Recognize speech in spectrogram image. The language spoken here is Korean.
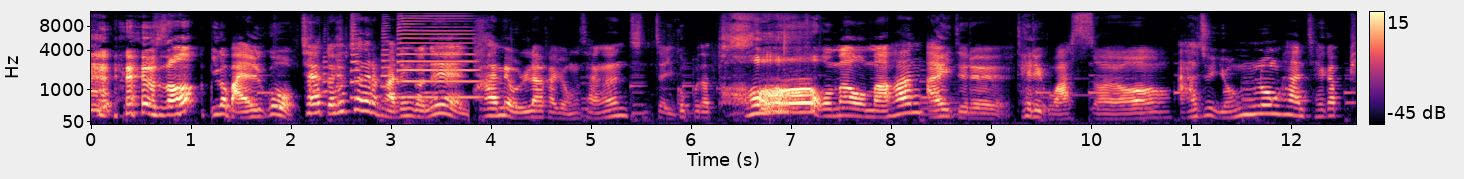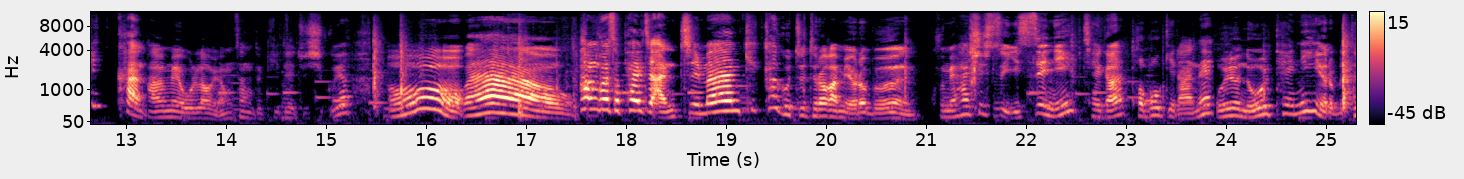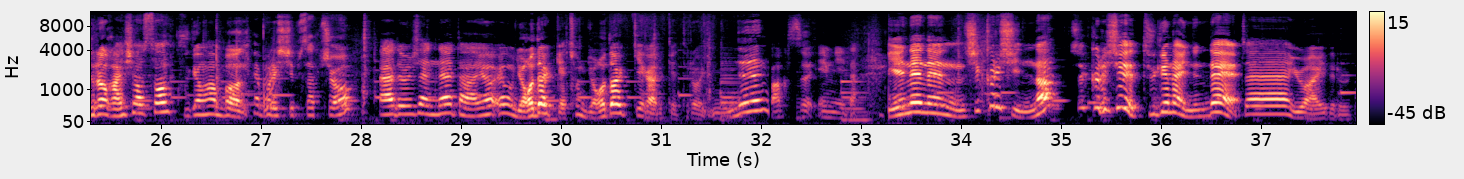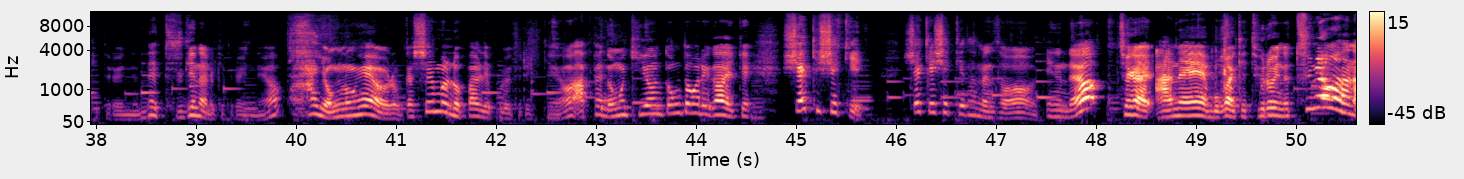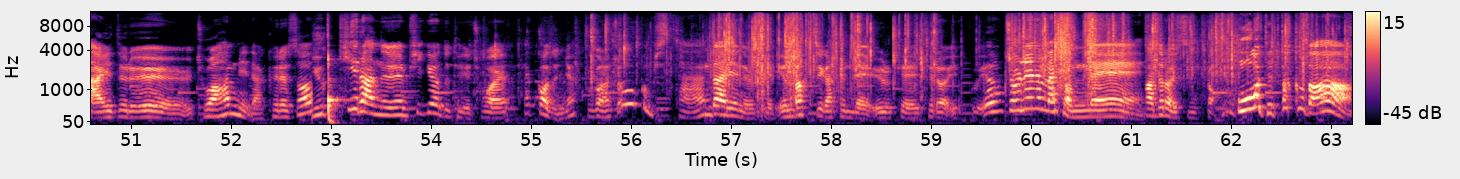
웃어? 이거 말고 제가 또 협찬을 받은 거는 다음에 올라갈 영상은 진짜 이것보다 더 어마어마한 아이들을 데리고 왔어요. 아주 영롱한 제가 pick한 다음에 올라올 영상도 기대해 주시고요. 오 와우. 한국에서 팔지 않지만 키카 굿즈 들어가면 여러분 구매하실 수 있으니 제가 더보기란에 올려놓을 테니 여러분 들어가셔서 구경 한번 해버리십시오. 하나 둘 셋 넷 다섯 일곱 여덟 개 총 여덟 개가 이렇게 들어있는 박스입니다. 얘네는 secret이 있나? secret이 두 개나 있는데 짠요 아이들 이렇게 들어있는데 두 개나 이렇게 들어있네요. 다 영롱해요 여러분. 그러니까 실물로 빨리 보여드릴게요. 앞에 너무 귀여운 똥덩어리가 이렇게 shaky shaky shake it shake it 하면서 있는데요. 제가 안에 뭐가 이렇게 들어있는 투명한 아이들을 좋아합니다. 그래서 유키라는 피규어도 되게 좋아했거든요. 그거랑 조금 비슷한 한 다리는 이렇게 은박지 같은데 이렇게 들어있고요. 쫄리는 맛이 없네. 다 들어있으니까. 오 됐다 크다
